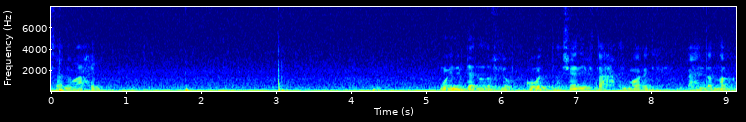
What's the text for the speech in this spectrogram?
مثلا واحد. ونبدأ نضيف له كود عشان يفتح الموردين يبقى عند النقر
